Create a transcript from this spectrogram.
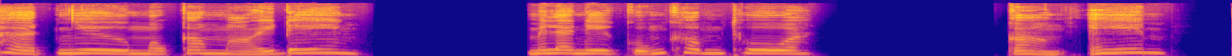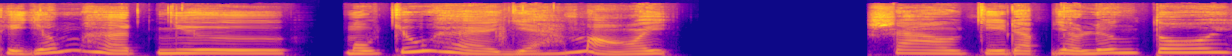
hệt như một con mọi đen. Melanie cũng không thua. Còn em thì giống hệt như một chú hề giả mọi. Sao chị đập vào lưng tôi?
